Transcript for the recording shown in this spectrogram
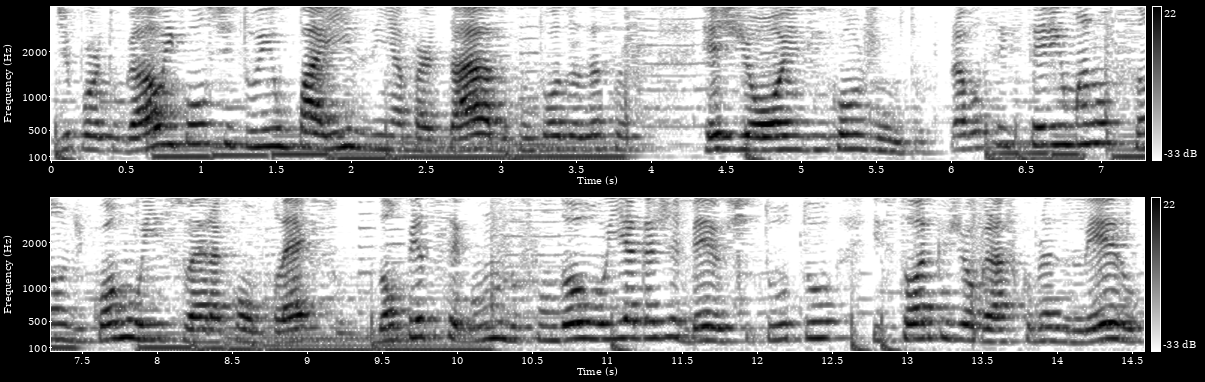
de Portugal e constituir um país em apartado com todas essas regiões em conjunto. Para vocês terem uma noção de como isso era complexo, Dom Pedro II fundou o IHGB, o Instituto Histórico e Geográfico Brasileiro,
